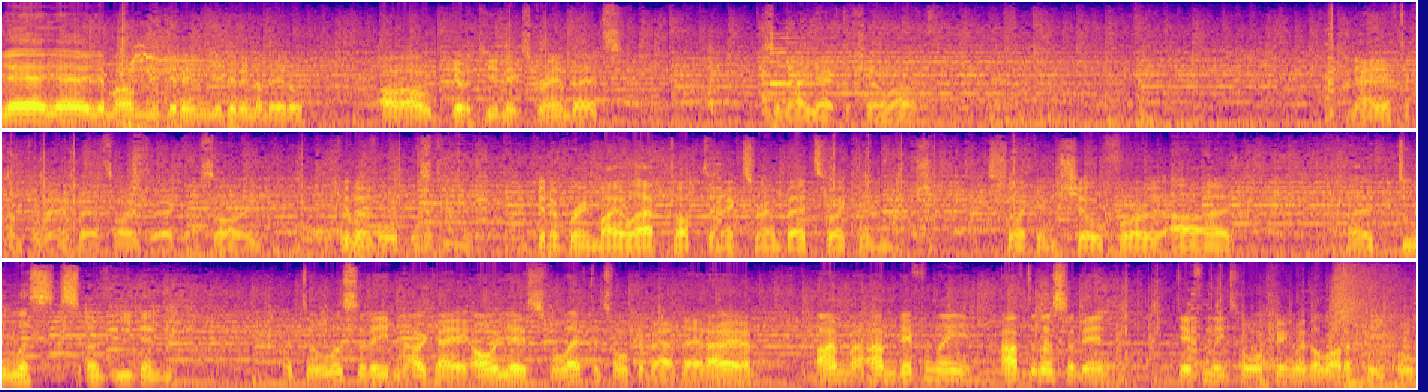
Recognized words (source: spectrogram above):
Yeah, yeah, your mom, you're getting, you're getting a medal. I'll, I'll give it to you next Grandbats. So now you have to show up. Now you have to come to Rambats, Isaac. I'm sorry to Gonna- report this to you. I'm gonna bring my laptop to next Rambat so I can so I can show for uh, uh, duelists of Eden. A Duelist of Eden. Okay. Oh yes, we'll have to talk about that. I, I'm, I'm definitely after this event, definitely talking with a lot of people.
